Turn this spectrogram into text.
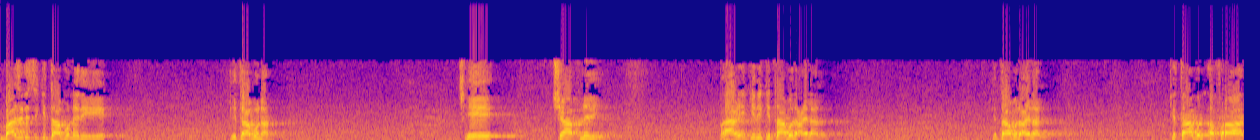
بعضی دسی کتابونه دي کتابونه چې چاپ نه دي پاره کې کتاب العلل کتاب العلل کتاب الافراد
